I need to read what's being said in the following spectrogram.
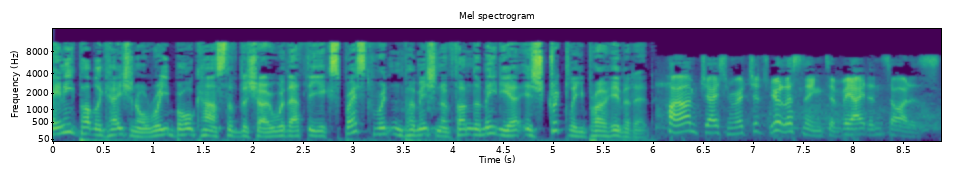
Any publication or rebroadcast of the show without the expressed written permission of Thunder Media is strictly prohibited. Hi, I'm Jason Richards. You're listening to V8 Insiders.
